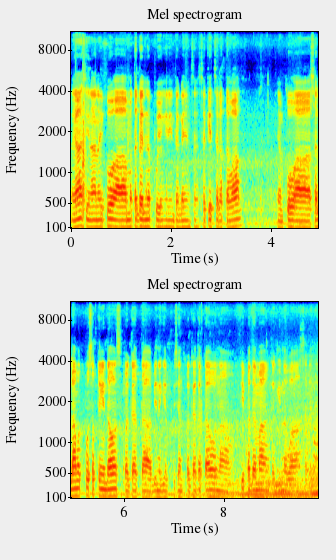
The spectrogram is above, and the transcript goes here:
Ayan, si nanay po, ah, matagal na po yung inintang kanyang sa- sakit sa katawan. Yan po, ah, salamat po sa Panginoon sapagkat ah, binigyan po siya ng pagkakataon na ipadama ang kaginawa sa kanya.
